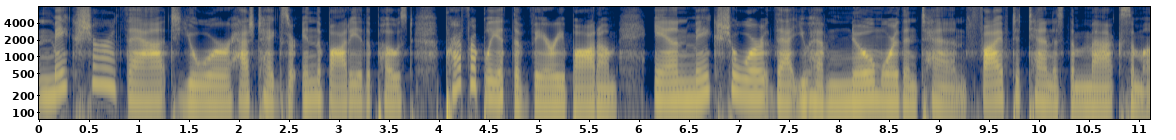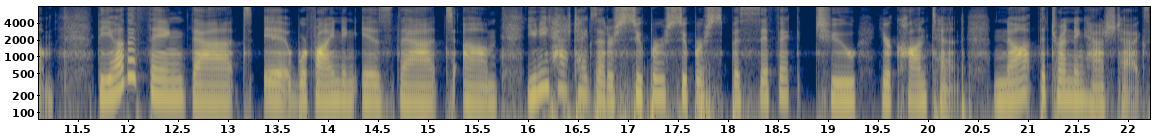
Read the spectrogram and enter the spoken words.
make sure that your hashtags are in the body of the post, preferably at the very bottom, and make sure that you have no more than 10. 5 to 10 is the maximum. The other thing that it, we're finding is that um, you need hashtags that are super, super specific to your content, not the trending hashtags.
